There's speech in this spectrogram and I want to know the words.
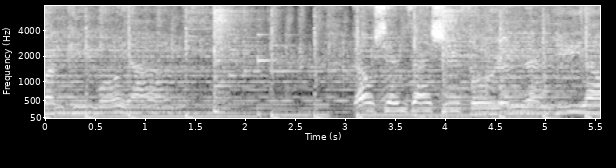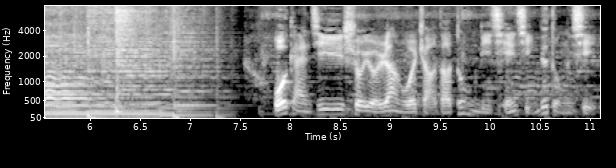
顽皮模样，到现在是否仍然一样？我感激所有让我找到动力前行的东西，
